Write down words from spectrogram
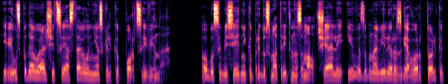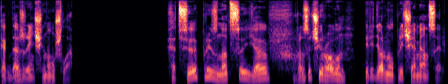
Явилась подавальщица и оставила несколько порций вина. Оба собеседника предусмотрительно замолчали и возобновили разговор только когда женщина ушла. «Хотя, признаться, я разочарован», — передернул плечами Ансель.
